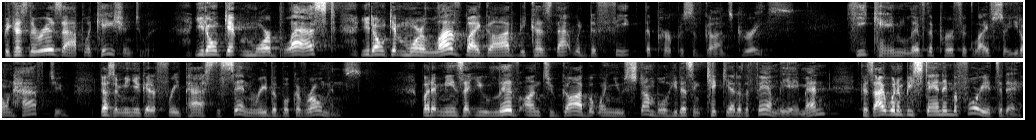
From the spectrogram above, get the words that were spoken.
Because there is application to it. You don't get more blessed, you don't get more loved by God, because that would defeat the purpose of God's grace. He came, lived the perfect life, so you don't have to. Doesn't mean you get a free pass to sin. Read the book of Romans but it means that you live unto God, but when you stumble, He doesn't kick you out of the family. Amen? Because I wouldn't be standing before you today.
